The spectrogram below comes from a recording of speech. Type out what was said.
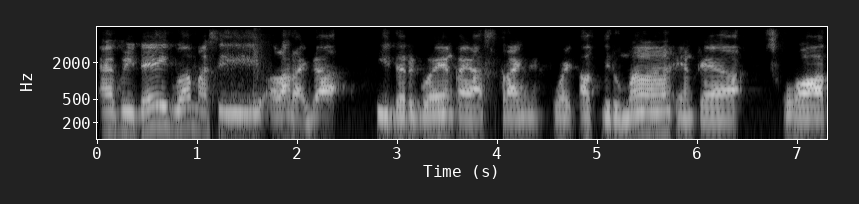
everyday gue masih olahraga either gue yang kayak strength workout di rumah yang kayak squat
